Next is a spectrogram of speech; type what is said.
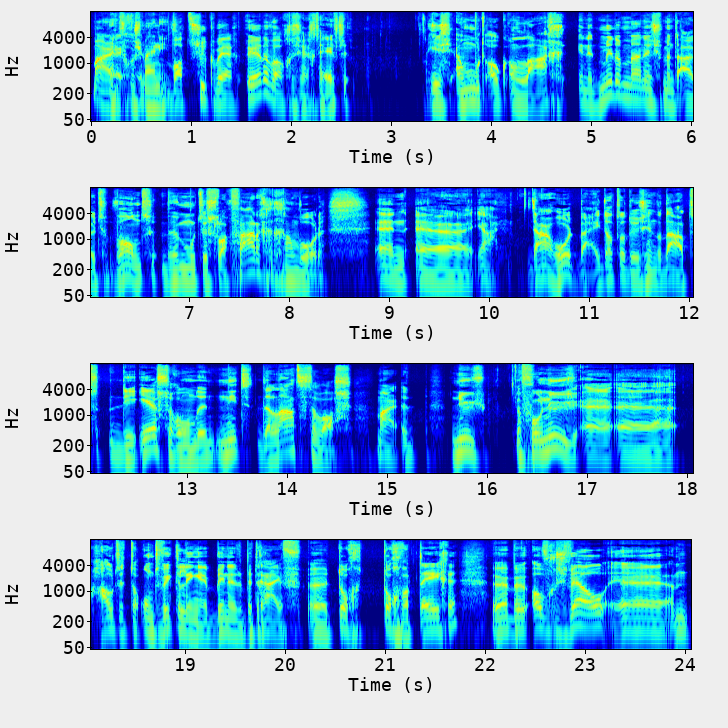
Maar Nee, volgens mij niet. wat Zuckerberg eerder wel gezegd heeft. Is er moet ook een laag in het middenmanagement uit. Want we moeten slagvaardiger gaan worden. En eh, ja, daar hoort bij dat er dus inderdaad die eerste ronde niet de laatste was. Maar nu, voor nu houdt het de ontwikkelingen binnen het bedrijf toch, toch wat tegen. We hebben overigens wel eh, een,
